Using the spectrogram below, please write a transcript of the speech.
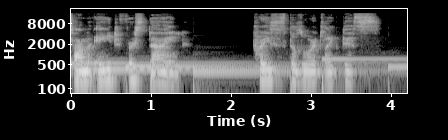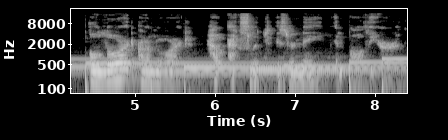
Psalm 8, verse 9 praises the Lord like this O Lord, our Lord, how excellent is your name in all the earth.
